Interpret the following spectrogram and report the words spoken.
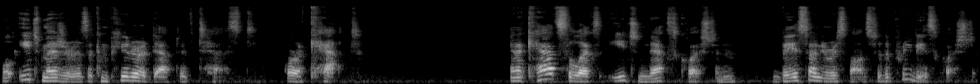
Well, each measure is a computer adaptive test, or a CAT. And a CAT selects each next question based on your response to the previous question.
